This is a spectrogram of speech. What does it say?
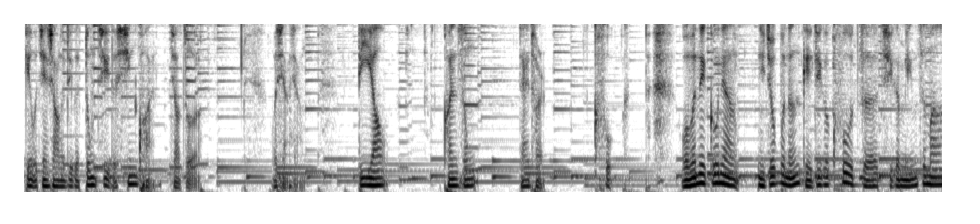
给我介绍了这个冬季的新款，叫做……我想想，低腰、宽松、窄腿、酷。我问那姑娘：“你就不能给这个裤子起个名字吗？”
